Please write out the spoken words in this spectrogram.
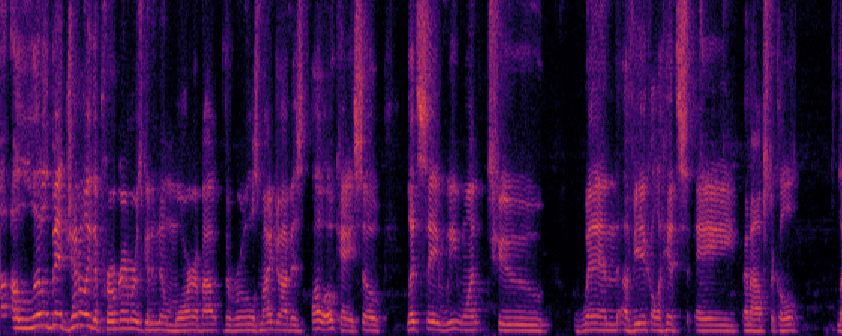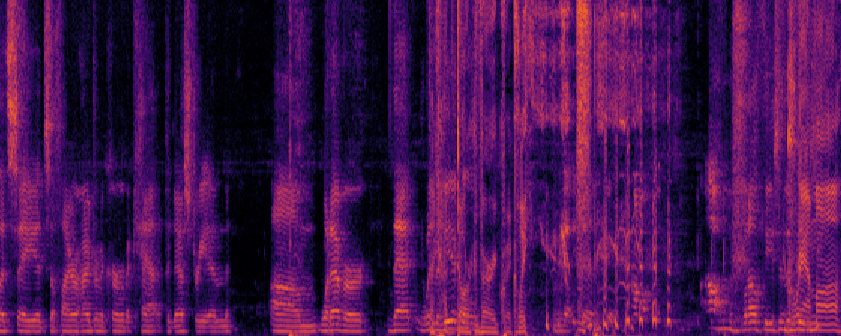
A, a little bit. Generally, the programmer is going to know more about the rules. My job is, oh, okay. So let's say we want to when a vehicle hits a an obstacle, let's say it's a fire hydrant, a curb, a cat, a pedestrian, um, whatever. That when that the got vehicle dark very quickly. um, well, these are the things- Grandma.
